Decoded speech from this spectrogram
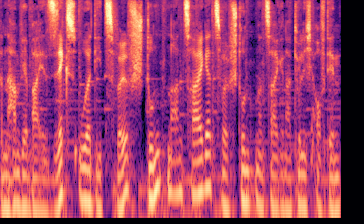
Dann haben wir bei 6 Uhr die 12-Stunden-Anzeige. 12-Stunden-Anzeige natürlich auf den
